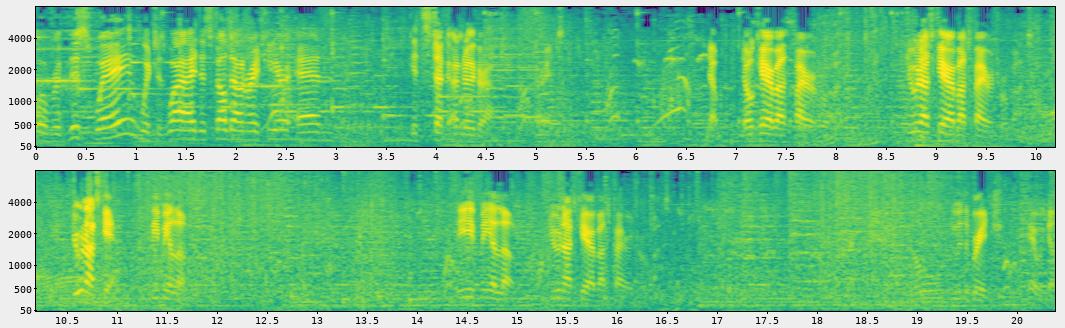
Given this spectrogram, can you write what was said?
over this way, which is why I just fell down right here and get stuck under the ground. Alright. No, don't care about the pirate robot. Do not care about pirate robot. Do not care. Leave me alone. Leave me alone. Do not care about pirate robot. Go do the bridge. There we go.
